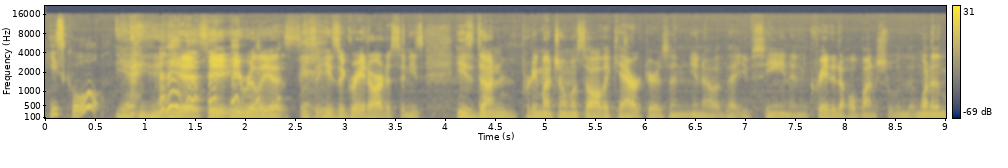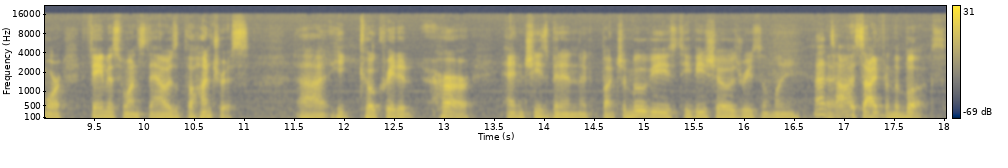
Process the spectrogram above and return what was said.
he's cool. Yeah, he is. He, he really is. He's, he's a great artist, and he's he's done pretty much almost all the characters and you know that you've seen, and created a whole bunch. One of the more famous ones now is the Huntress. Uh, he co-created her, and she's been in a bunch of movies, TV shows recently. That's uh, awesome. Aside from the books.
